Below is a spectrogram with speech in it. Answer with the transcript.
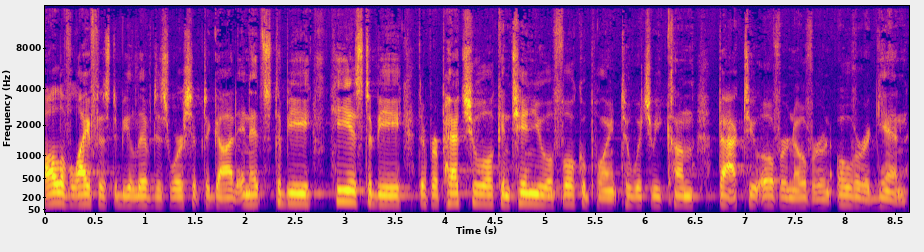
all of life is to be lived as worship to God. And it's to be, He is to be the perpetual, continual focal point to which we come back to over and over and over again.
